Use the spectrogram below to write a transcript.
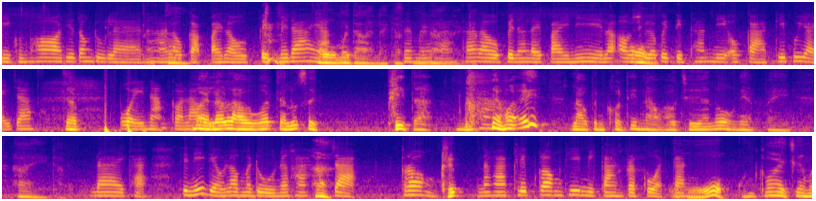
มีคุณพ่อที่ต้องดูแลนะคะ ถูกต้อง เรากลับไปเราติดไม่ได้โอ้อะไม่ได้เลยครับใช่ไหมด้คะเลยถ้าเราเป็นอะไรไปนี่แล้วเอาโอ้เชื้อไปติดท่านนี่โอกาสที่ผู้ใหญ่จะจะป่วยหนักกว่าเรา ไม่แล้วเยอะเราก็จะรู้สึกผิดอะค่ะ ว่าเอ้ย เราเป็นคนที่นำเอาเชื้อโรคเนี่ยไปให้ครับ ได้ค่ะ ทีนี้เดี๋ยวเรามาดูนะคะ ฮะ จากกล้องคลิปนะคะ คลิปกล้องที่มีการประกวดกัน โอ้โหคุณก้อยเชื่อไหม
